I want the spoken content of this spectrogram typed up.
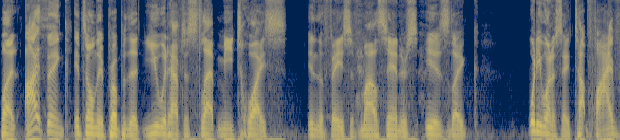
but I think it's only appropriate that you would have to slap me twice in the face if Miles Sanders is like, what do you want to say, top five?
